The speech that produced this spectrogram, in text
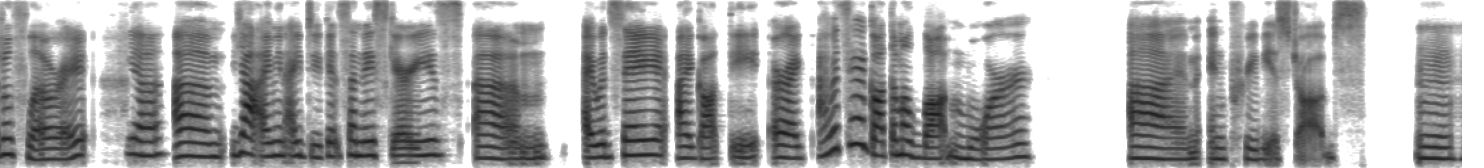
It'll flow, right? Yeah. Um, yeah, I mean, I do get Sunday scaries. Um, I would say I got the or I I would say I got them a lot more um in previous jobs. Mm.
